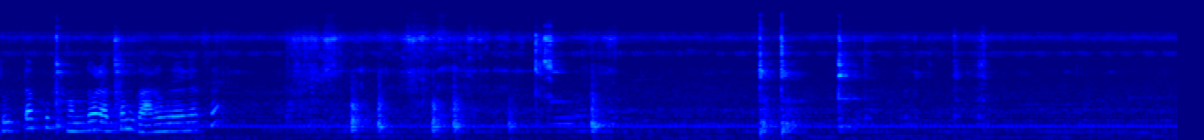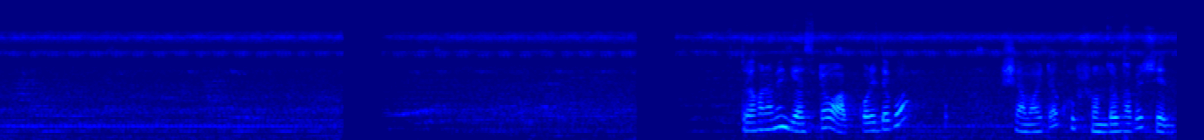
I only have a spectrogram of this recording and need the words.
দুধটা খুব সুন্দর, একদম গাঢ় হয়ে গেছে। তো এখন আমি গ্যাসটাও অফ করে দেব। সময়টা খুব সুন্দরভাবে সেদ্ধ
